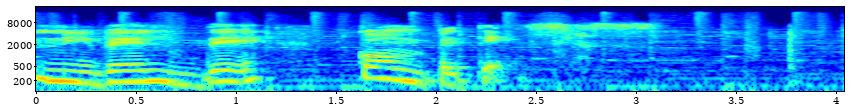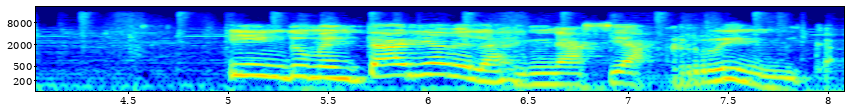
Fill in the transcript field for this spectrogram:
nivel de competencias. Indumentaria de la gimnasia rítmica.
